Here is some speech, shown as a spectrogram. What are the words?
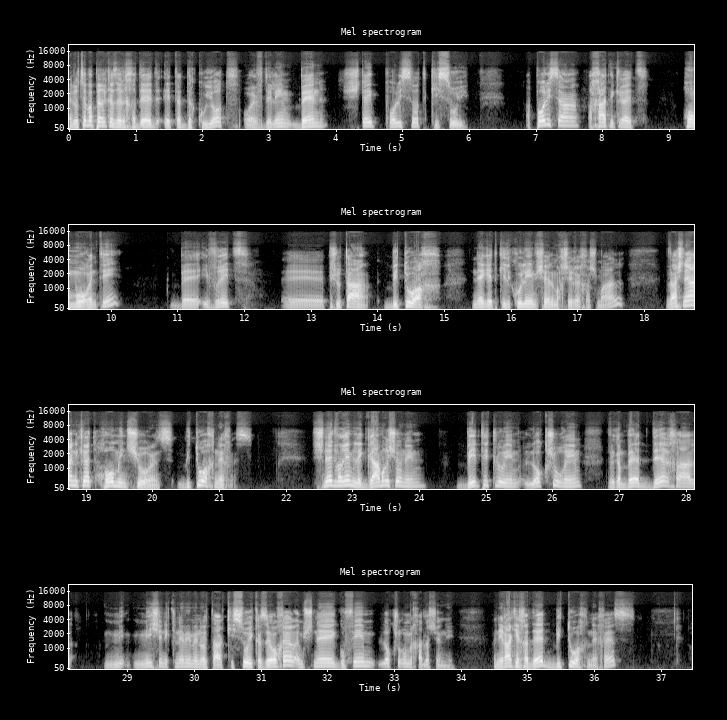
אני רוצה בפרק הזה לחדד את הדקויות או ההבדלים בין שתי פוליסות כיסוי. הפוליסה, אחת נקראת Home Warranty, בעברית אה, פשוטה ביטוח נגד קלקולים של מכשירי חשמל, והשנייה נקראת Home Insurance, ביטוח נכס. שני דברים לגמרי שונים, בלתי תלויים, לא קשורים, וגם בדרך כלל מי שנקנה ממנו את הכיסוי כזה או אחר, הם שני גופים לא קשורים אחד לשני. אני רק אחדד, ביטוח נכס,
